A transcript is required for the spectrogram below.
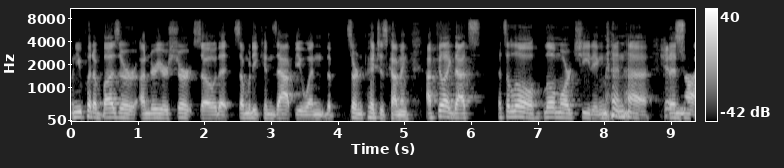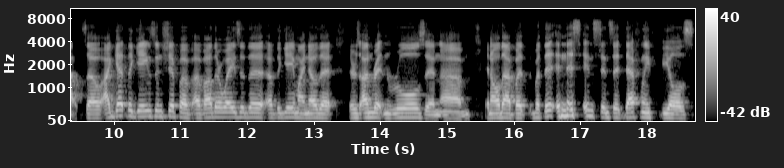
when you put a buzzer under your shirt so that somebody can zap you when the certain pitch is coming. I feel like that's that's a little little more cheating than uh, yes. than not. So I get the gamesmanship of, of other ways of the of the game. I know that there's unwritten rules and um, and all that, but but th- in this instance, it definitely feels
